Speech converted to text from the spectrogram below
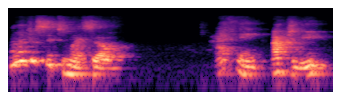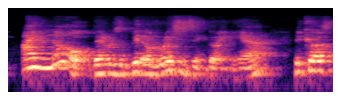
And I just said to myself, I think actually, I know there is a bit of racism going here because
